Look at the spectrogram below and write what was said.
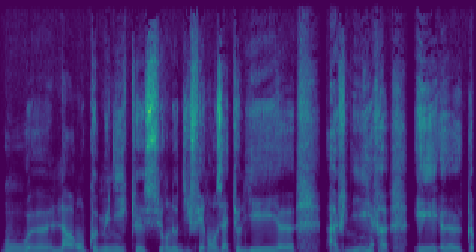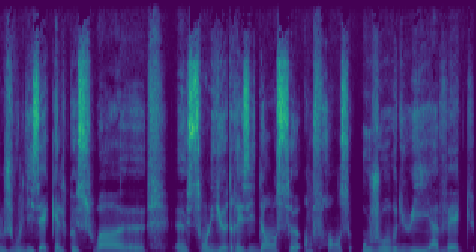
où là, on communique sur nos différents ateliers à venir. Et euh, comme je vous le disais, quel que soit son lieu de résidence en France, aujourd'hui, avec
